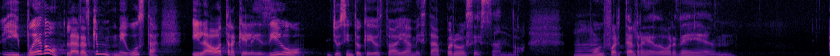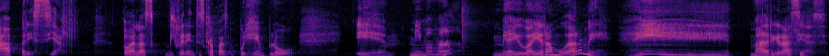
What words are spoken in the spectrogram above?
Y puedo, la verdad es que me gusta. Y la otra que les digo, yo siento que Dios todavía me está procesando muy fuerte alrededor de apreciar todas las diferentes capacidades. Por ejemplo, eh, mi mamá me ayudó mm. ayer a mudarme. Madre, gracias.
